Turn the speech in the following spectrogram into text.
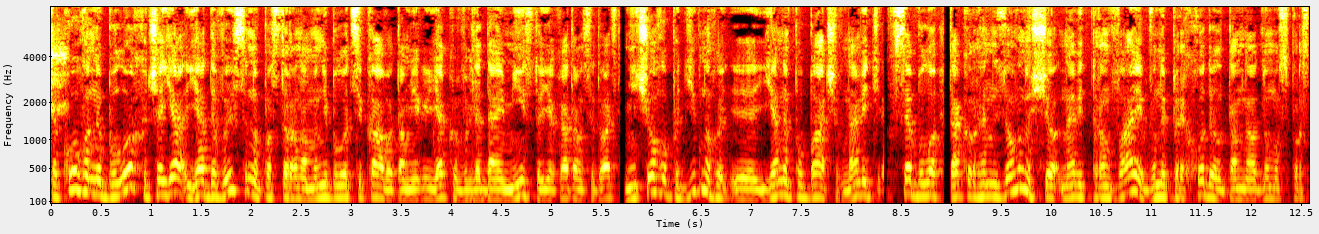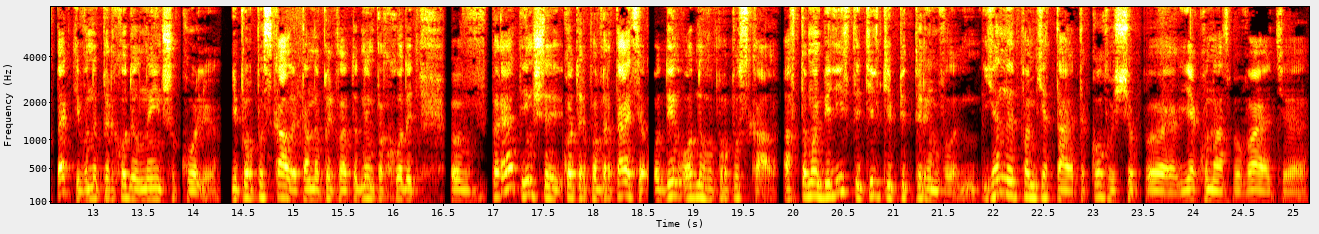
Такого не було. Хоча я я дивився ну, по сторонам, мені було цікаво, там як виглядає місто, яка там ситуація. Нічого подібного е, я не побачив. Навіть все було так організовано, що навіть трамваї вони переходили там на одному з проспектів, вони переходили на іншу колію і пропускали там, наприклад, один проходить вперед, інший, котрий повертається, один одного пропускали. Автомобілісти тільки підтримували. Я не пам'ятаю такого, щоб е, як у нас бувають, е,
